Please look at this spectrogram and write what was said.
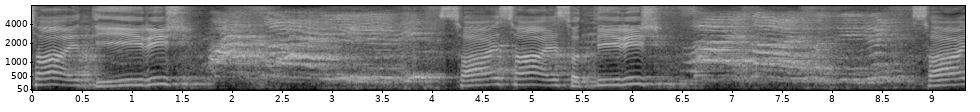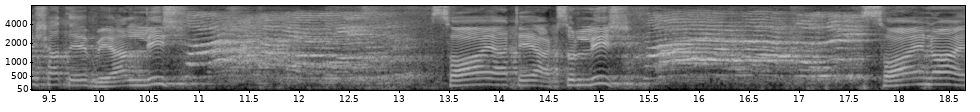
ছয় তিরিশ। ছয় ছয় ছত্রিশ। ছয় সাতে বিয়াল্লিশ। ছয় আটে আটচল্লিশ। ছয় নয়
